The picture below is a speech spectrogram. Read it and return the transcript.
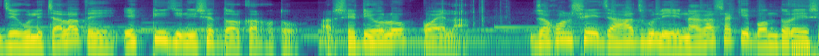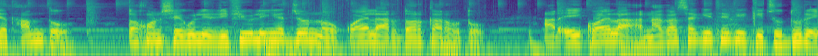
যেগুলি চালাতে একটি জিনিসের দরকার হতো, আর সেটি হলো কয়লা। যখন সেই জাহাজগুলি নাগাসাকি বন্দরে এসে থামতো তখন সেগুলি রিফিউলিংয়ের জন্য কয়লার দরকার হতো। আর এই কয়লা নাগাসাকি থেকে কিছু দূরে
